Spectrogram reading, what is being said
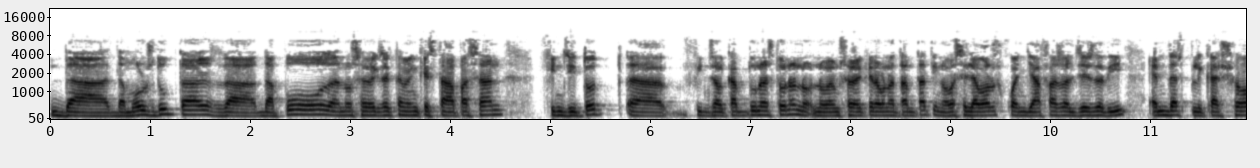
de, de molts dubtes, de, de por, de no saber exactament què estava passant, fins i tot eh, fins al cap d'una estona no, no vam saber que era un atemptat i no va ser llavors quan ja fas el gest de dir hem d'explicar això,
